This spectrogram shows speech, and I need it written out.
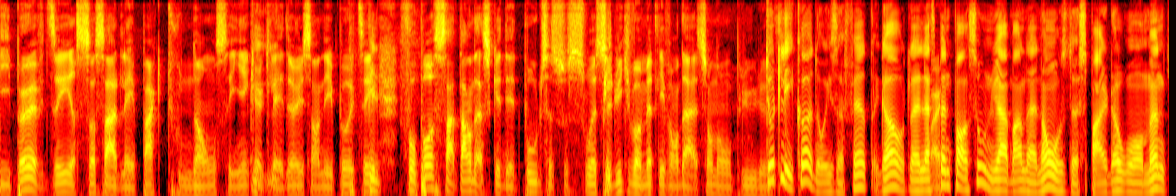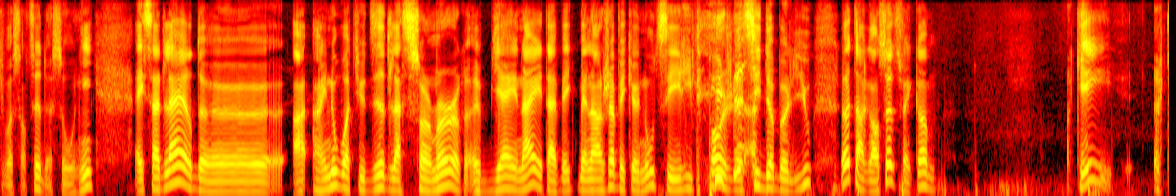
Puis ils peuvent dire ça, ça a de l'impact ou non. C'est rien qu'un clé d'œil, c'en est pas. Puis- faut pas s'attendre à ce que Deadpool ce soit celui qui va mettre les fondations non plus. Tous les codes, on les a fait. Regarde, la, la Ouais. semaine passée, on a eu la bande-annonce de Spider-Woman qui va sortir de Sony. Et ça a l'air de I, I Know What You Did Last Summer, euh, bien-être, avec, mélangé avec une autre série poche de CW. Là, tu regardes ça, tu fais comme. OK, OK,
